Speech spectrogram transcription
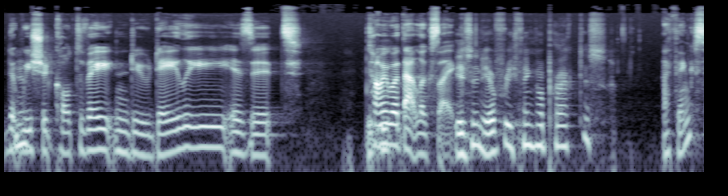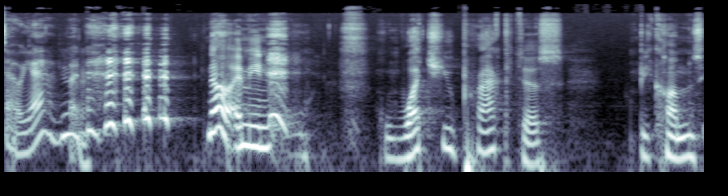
that yeah. we should cultivate and do daily is it but tell me what that looks like isn't everything a practice i think so yeah, yeah. no i mean what you practice becomes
